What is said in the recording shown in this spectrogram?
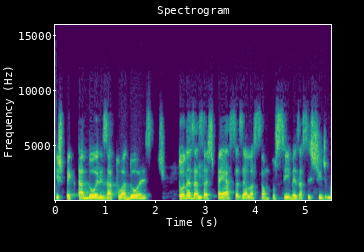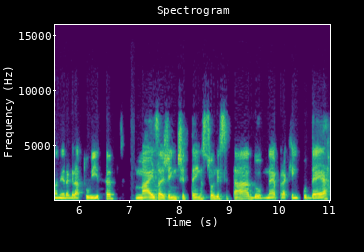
espectadores atuadores. Todas essas peças elas são possíveis assistir de maneira gratuita, mas a gente tem solicitado, né, para quem puder,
